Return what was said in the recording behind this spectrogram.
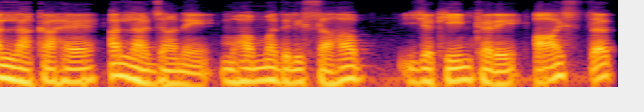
अल्लाह का है, अल्लाह जाने। मोहम्मद अली साहब यकीन करें, आज तक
